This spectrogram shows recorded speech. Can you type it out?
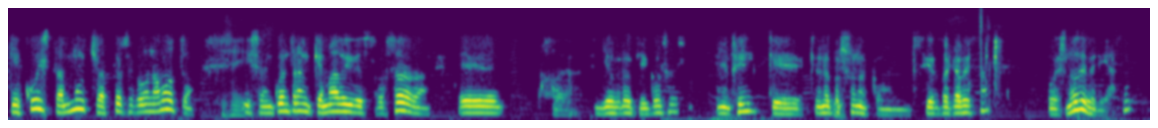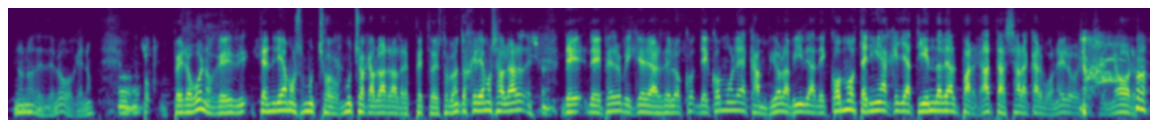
que cuesta mucho hacerse con una moto y se encuentran quemada y destrozada. Eh, joder, yo creo que hay cosas, en fin, que, que una persona con cierta cabeza pues no debería hacer. No, no, desde luego que no. Pero bueno, que tendríamos mucho mucho que hablar al respecto de esto. Nosotros queríamos hablar de, Pedro Piqueras, de, lo, de cómo le cambiado la vida, de cómo tenía aquella tienda de alpargatas Sara Carbonero, ese señor,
